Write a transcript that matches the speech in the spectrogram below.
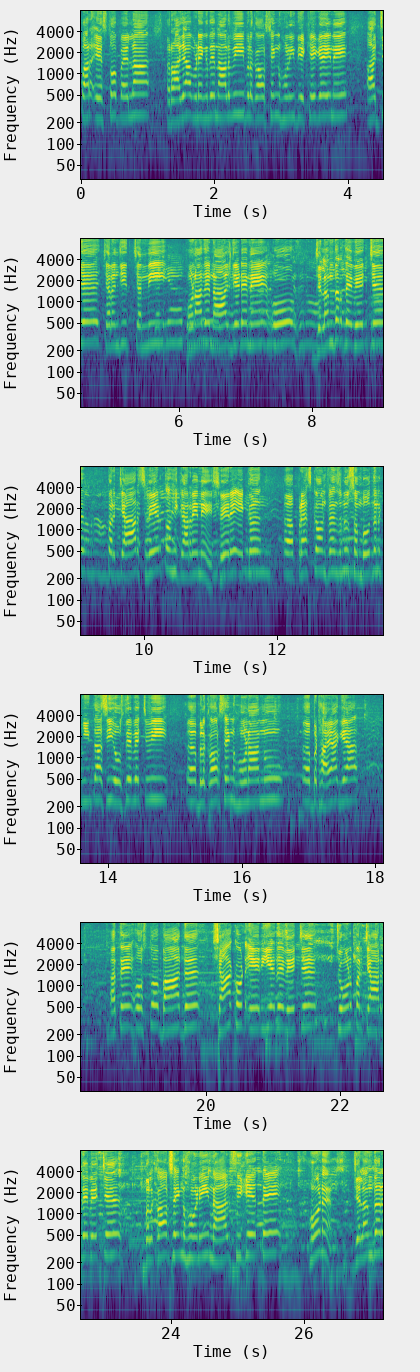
ਪਰ ਇਸ ਤੋਂ ਪਹਿਲਾਂ ਰਾਜਾ ਵੜਿੰਗ ਦੇ ਨਾਲ ਵੀ ਬਲਕੌਰ ਸਿੰਘ ਹੋਣੀ ਦੇਖੇ ਗਏ ਨੇ। ਅੱਜ ਚਰਨਜੀਤ ਚੰਨੀ ਹੋਣਾ ਦੇ ਨਾਲ ਜਿਹੜੇ ਨੇ, ਉਹ ਜਲੰਧਰ ਦੇ ਵਿੱਚ ਪ੍ਰਚਾਰ ਸਵੇਰ ਤੋਂ ਹੀ ਕਰ ਰਹੇ ਨੇ। ਸਵੇਰੇ ਇੱਕ ਪ੍ਰੈਸ ਕਾਨਫਰੰਸ ਨੂੰ ਸੰਬੋਧਨ ਕੀਤਾ ਸੀ, ਉਸ ਦੇ ਵਿੱਚ ਵੀ ਬਲਕੌਰ ਸਿੰਘ ਹੋਣਾ ਨੂੰ ਬਿਠਾਇਆ ਗਿਆ ਅਤੇ ਉਸ ਤੋਂ ਬਾਅਦ ਸ਼ਾਹਕੋਟ ਏਰੀਏ ਦੇ ਵਿੱਚ ਚੋਣ ਪ੍ਰਚਾਰ ਦੇ ਵਿੱਚ ਬਲਕੌਰ ਸਿੰਘ ਹੋਣੀ ਨਾਲ ਸੀਗੇ ਤੇ ਹੁਣ ਜਲੰਧਰ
